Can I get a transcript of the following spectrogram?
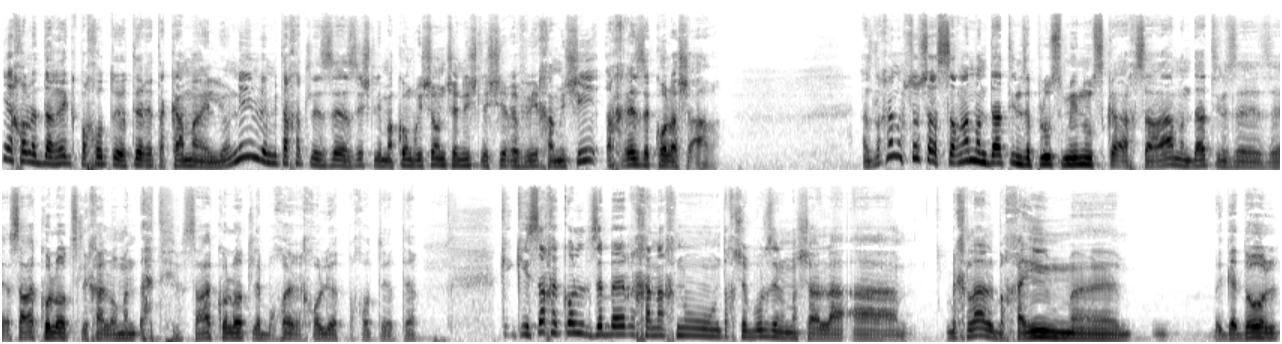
אני יכול לדרג פחות או יותר את הכמה העליונים, ומתחת לזה אז יש לי מקום ראשון, שני, שלישי, רביעי, חמישי, אחרי זה כל השאר. אז לכן אני חושב שעשרה מנדטים זה פלוס מינוס, עשרה מנדטים זה, זה עשרה קולות, סליחה, לא מנדטים, עשרה קולות לבוחר יכול להיות פחות או יותר. כי, כי סך הכל זה בערך אנחנו, תחשבו על זה למשל, בכלל, בחיים אה, בגדול,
